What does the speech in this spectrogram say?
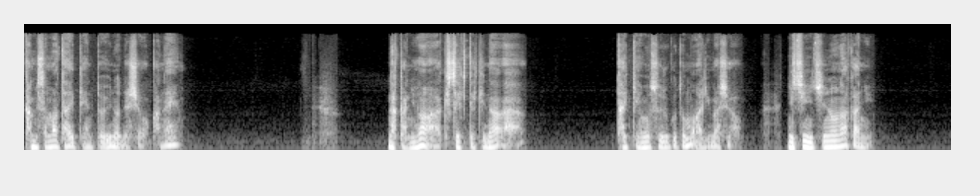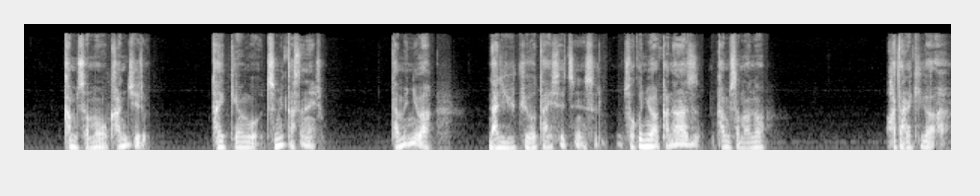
神様体験というのでしょうかね。中には奇跡的な体験をすることもありましょう。日々の中に神様を感じる体験を積み重ねる。ためには成り行きを大切にする。そこには必ず神様の働きが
